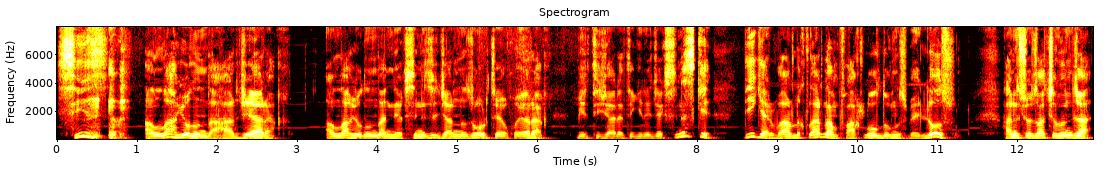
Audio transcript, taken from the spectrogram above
Siz Allah yolunda harcayarak, Allah yolunda nefsinizi, canınızı ortaya koyarak bir ticarete gireceksiniz ki diğer varlıklardan farklı olduğunuz belli olsun. Hani söz açılınca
